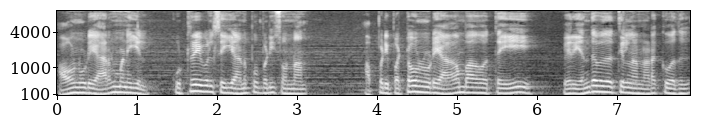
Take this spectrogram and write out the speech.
அவனுடைய அரண்மனையில் குற்றேவல் செய்ய அனுப்பும்படி சொன்னான். அப்படிப்பட்டவனுடைய அகம்பாவத்தை வேறு எந்த விதத்தில் நான் நடக்குவது?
